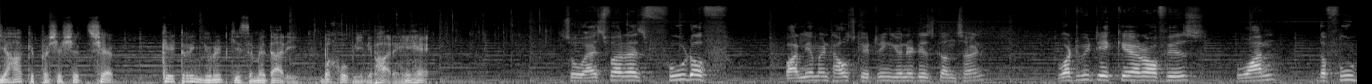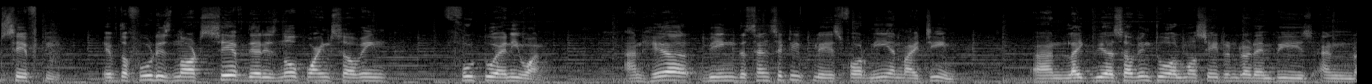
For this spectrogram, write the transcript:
यहाँ के प्रशिक्षित शेफ केटरिंग यूनिट की ज़िम्मेदारी बखूबी निभा रहे हैं। So as far as food of Parliament House catering unit is concerned, what we take care of is one, the food safety. If the food is not safe, there is no point serving food to anyone. And here being the sensitive place for me and my team, and like we are serving to almost 800 MPs and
